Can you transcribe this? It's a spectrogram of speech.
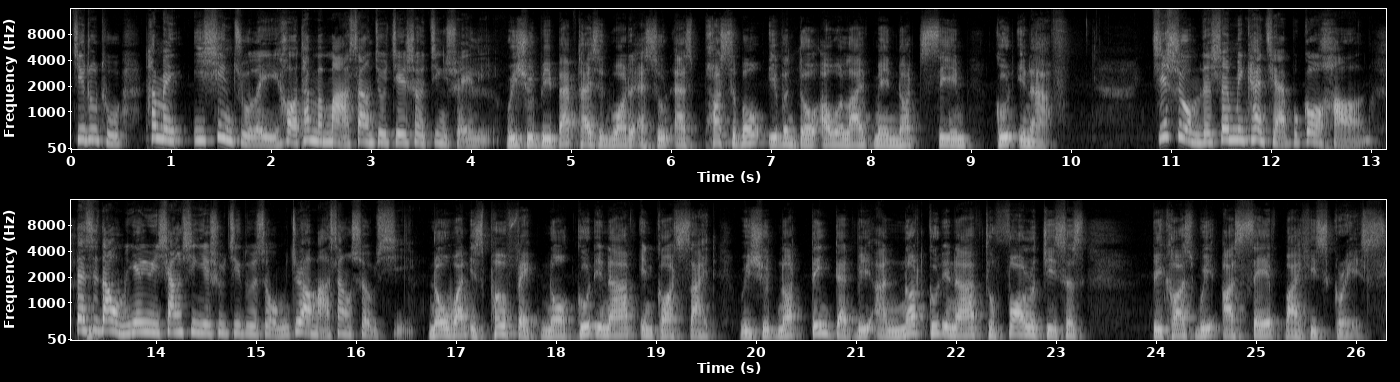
基督徒，他们一信主了以后，他们马上就接受进水里。 We should be baptized in water as soon as possible, even though our life may not seem good enough. 即使我们的生命看起来不够好，但是当我们愿意相信耶稣基督的时候，我们就要马上受洗。 No one is perfect nor good enough in God's sight. We should not think that we are not good enough to follow Jesus because we are saved by His grace.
